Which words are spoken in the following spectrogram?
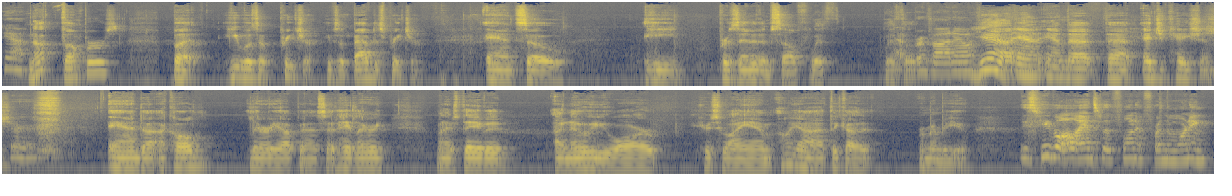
Yeah. not thumpers, but he was a preacher. He was a Baptist preacher, and so he presented himself with with That a, bravado. yeah, and and that that education. Sure. And uh, I called Larry up and I said, "Hey, Larry, my name's David. I know who you are. Here's who I am. Oh yeah, I think I remember you." These people all answer the phone at four in the morning.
